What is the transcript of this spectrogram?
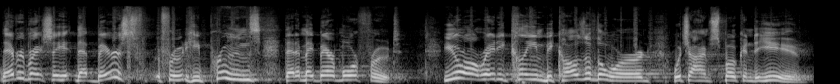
Every branch that bears fruit, he prunes that it may bear more fruit. You are already clean because of the word which I have spoken to you.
